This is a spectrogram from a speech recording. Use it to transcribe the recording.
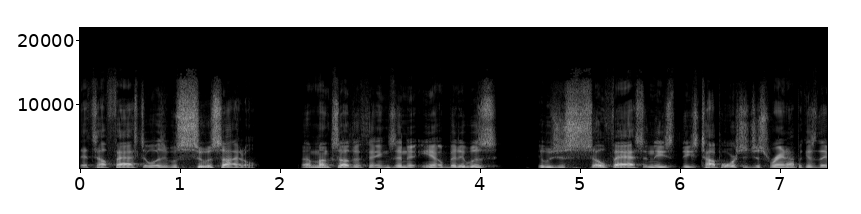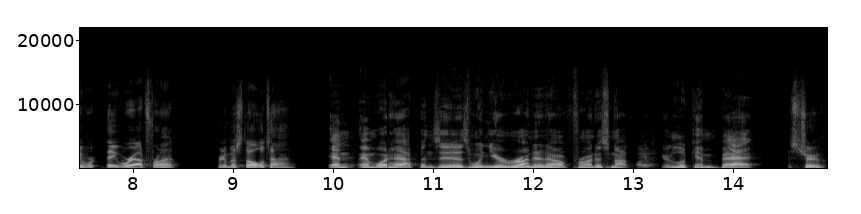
That's how fast it was. It was suicidal, amongst other things, and it, you know, but it was it was just so fast, and these these top horses just ran out because they were they were out front pretty much the whole time. And and what happens is when you're running out front, it's not like you're looking back That's true.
